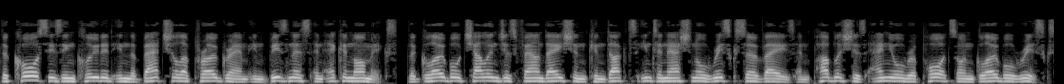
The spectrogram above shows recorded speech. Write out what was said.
The course is included in the bachelor program in Business and Economics. The Global Challenges Foundation conducts international risk surveys and publishes annual reports on global risks,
